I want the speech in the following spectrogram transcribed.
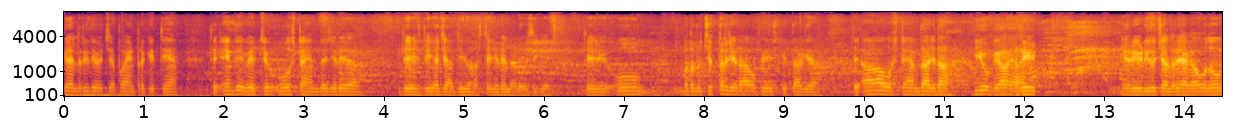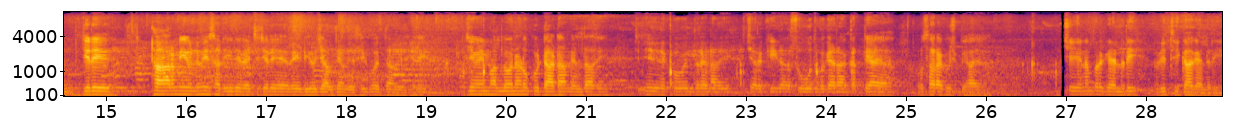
ਗੈਲਰੀ ਦੇ ਵਿੱਚ ਆਪਾਂ ਐਂਟਰ ਕੀਤੇ ਆ, ਤੇ ਇਹਦੇ ਵਿੱਚ ਉਸ ਟਾਈਮ ਦੇ ਜਿਹੜੇ ਆ ਦੇਸ਼ ਦੀ ਆਜ਼ਾਦੀ ਵਾਸਤੇ ਜਿਹੜੇ ਲੜੇ ਸੀਗੇ ਤੇ ਉਹ ਮਤਲਬ ਚਿੱਤਰ ਜਿਹੜਾ ਉਹ ਪੇਸ਼ ਕੀਤਾ ਗਿਆ ਤੇ ਆ ਉਸ ਟਾਈਮ ਦਾ ਜਿਹੜਾ ਵੀਡੀਓ ਪਿਆ ਹੋਇਆ ਇਹ ਰੇਡੀਓ ਚੱਲ ਰਿਹਾ ਹੈਗਾ, ਉਦੋਂ ਜਿਹੜੇ 18ਵੀਂ 19ਵੀਂ ਸਦੀ ਦੇ ਵਿੱਚ ਜਿਹੜੇ ਰੇਡੀਓ ਚੱਲਦੇ ਹੁੰਦੇ ਸੀ, ਉਹ ਇਦਾਂ ਦੇ ਜਿਵੇਂ ਮੰਨ ਲਓ ਇਹਨਾਂ ਨੂੰ ਕੋਈ ਡਾਟਾ ਮਿਲਦਾ ਸੀ, ਤੇ ਇਹ ਦੇਖੋ ਇੱਧਰ ਇਹਨਾਂ ਦੀ ਚਰਖੀ ਦਾ ਸੂਤ ਵਗੈਰਾ ਕੱਤਿਆ ਆ, ਉਹ ਸਾਰਾ ਕੁਝ ਪਿਆ ਆ। 6 ਨੰਬਰ ਗੈਲਰੀ ਵਿਥਿਕਾ ਗੈਲਰੀ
